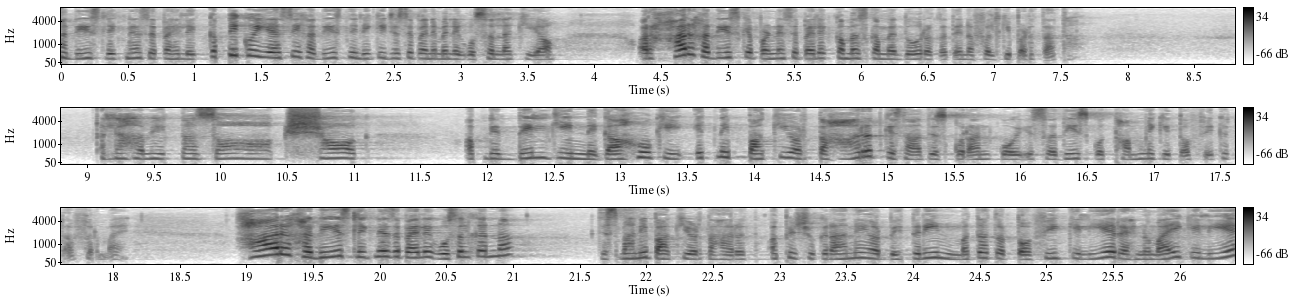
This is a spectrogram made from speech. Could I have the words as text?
حدیث لکھنے سے پہلے، کبھی کوئی ایسی حدیث نہیں لکھی جسے پہلے میں نے غسل نہ کیا اور ہر حدیث کے پڑھنے سے پہلے کم از کم میں دو رکعتیں نفل کی پڑھتا تھا۔ اللہ ہمیں اتنا ذوق، شوق، اپنے دل کی، نگاہوں کی، اتنی پاکی اور طہارت کے ساتھ اس قرآن کو، اس حدیث کو تھامنے کی توفیق عطا فرمائے۔ ہر حدیث لکھنے سے پہلے غسل کرنا، جسمانی پاکی اور طہارت، اور پھر شکرانے اور بہترین مدد اور توفیق کے لیے، رہنمائی کے لیے،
